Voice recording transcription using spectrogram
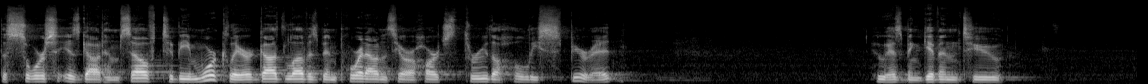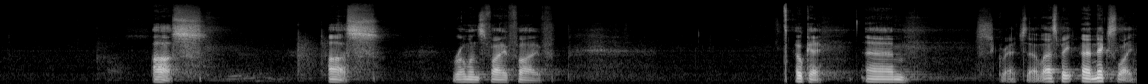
the source is God himself. To be more clear, God's love has been poured out into our hearts through the Holy Spirit who has been given to us. Us. Romans 5 5. Okay. Um, scratch that last page. Uh, next slide.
